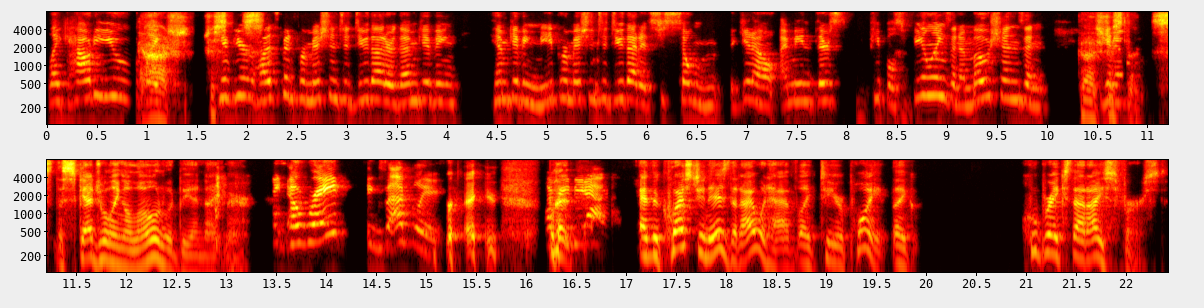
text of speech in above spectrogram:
Like, how do you Gosh, like just give your husband permission to do that or them giving him giving me permission to do that? It's just so, you know, I mean, there's people's feelings and emotions and, Gosh, just the, the scheduling alone would be a nightmare. I know, right? Exactly. Right. I but, mean, yeah. And the question is that I would have, like, to your point, like, who breaks that ice first?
